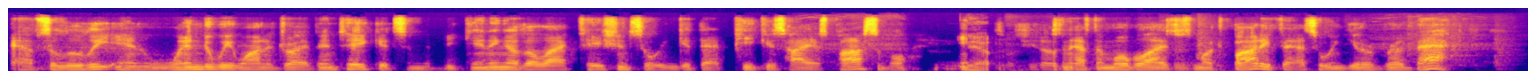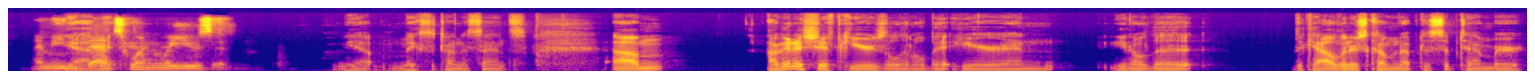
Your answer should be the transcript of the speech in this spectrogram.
Absolutely. And when do we want to drive intake? It's in the beginning of the lactation so we can get that peak as high as possible. Yep. So she doesn't have to mobilize as much body fat so we can get her bred back. I mean, Yeah, that's when we use it. Yeah, makes a ton of sense. Um, I'm going to shift gears a little bit here, and you know the the calendar's coming up to September.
